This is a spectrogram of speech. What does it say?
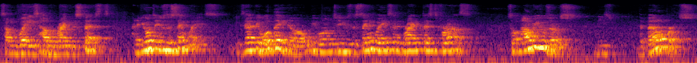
some ways how to write these tests. And if you want to use the same ways, exactly what they know, we want to use the same ways and write tests for us. So our users, these developers,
